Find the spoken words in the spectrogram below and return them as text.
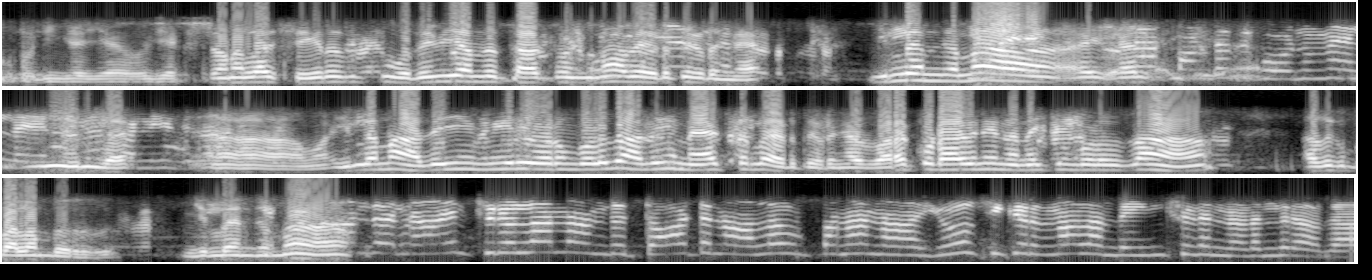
இப்போ நீங்கள் எக்ஸ்டர்னலாக செய்கிறதுக்கு உதவியாக அந்த தாட் வந்துன்னா அதை எடுத்துக்கிடுங்க. இல்லைன்னு ஒண்ணுமே இல்ல. ஆமாம் இல்லைன்னா அதையும் மீறி வரும்பொழுது அதையும் நேச்சுரலாக எடுத்துக்கிடுங்க. அது வரக்கூடாதுன்னு நினைக்கும் பொழுது தான் அதுக்கு பலம் பெறுது. இல்லைன்னு சொன்னால் அந்த நேச்சுரலா நான் அந்த தாட்டை நான் அலோவ் பண்ணா நான் யோசிக்கிறதுனால அந்த இன்சிடென்ட் நடந்துராதா?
